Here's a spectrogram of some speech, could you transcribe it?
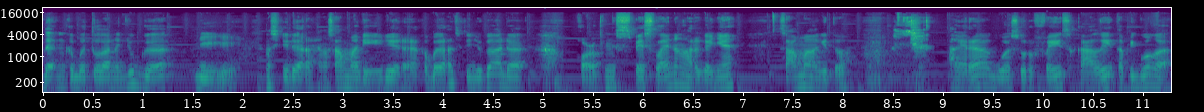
Dan kebetulan juga di masih di daerah yang sama di daerah kebayoran situ juga ada co-working space lain yang harganya sama gitu. Akhirnya gue survei sekali tapi gue nggak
